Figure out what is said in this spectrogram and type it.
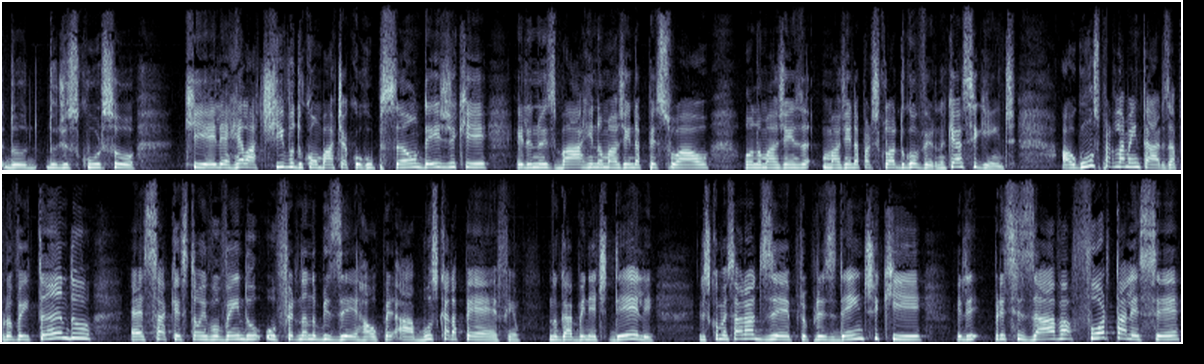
do, do discurso que ele é relativo do combate à corrupção, desde que ele não esbarre numa agenda pessoal ou numa agenda, uma agenda particular do governo, que é a seguinte: alguns parlamentares, aproveitando essa questão envolvendo o Fernando Bezerra, a busca da PF no gabinete dele, eles começaram a dizer para o presidente que ele precisava fortalecer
